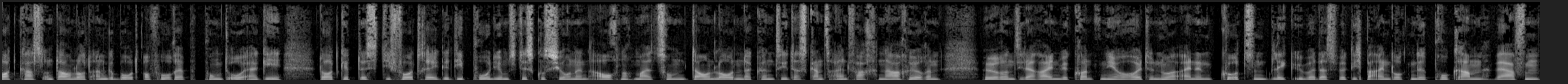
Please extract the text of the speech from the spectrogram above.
Podcast- und Downloadangebot auf horeb.org. Dort gibt es die Vorträge, die Podiumsdiskussionen auch nochmal zum Downloaden. Da können Sie das ganz einfach nachhören. Hören Sie da rein. Wir konnten hier heute nur einen kurzen Blick über das wirklich beeindruckende Programm werfen.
